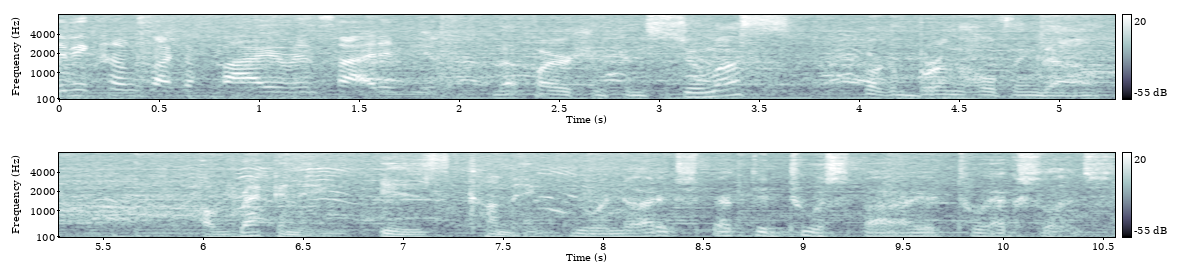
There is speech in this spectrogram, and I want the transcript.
It becomes like a fire inside of you. That fire can consume us or can burn the whole thing down. A reckoning is coming. You are not expected to aspire to excellence.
